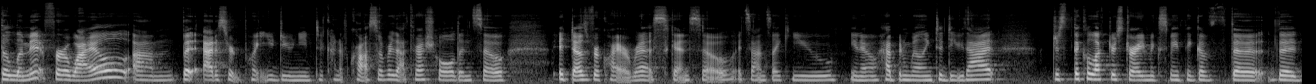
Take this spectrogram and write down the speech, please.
the limit for a while, um, but at a certain point, you do need to kind of cross over that threshold. And so it does require risk. And so it sounds like you, you know, have been willing to do that just the collector story makes me think of the the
